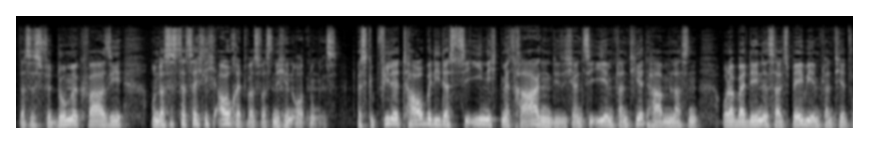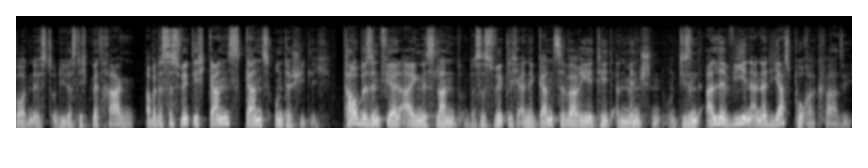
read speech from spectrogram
das ist für Dumme quasi. Und das ist tatsächlich auch etwas, was nicht in Ordnung ist. Es gibt viele Taube, die das CI nicht mehr tragen, die sich ein CI implantiert haben lassen oder bei denen es als Baby implantiert worden ist und die das nicht mehr tragen. Aber das ist wirklich ganz, ganz unterschiedlich. Taube sind wie ein eigenes Land und das ist wirklich eine ganze Varietät an Menschen und die sind alle wie in einer Diaspora quasi.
